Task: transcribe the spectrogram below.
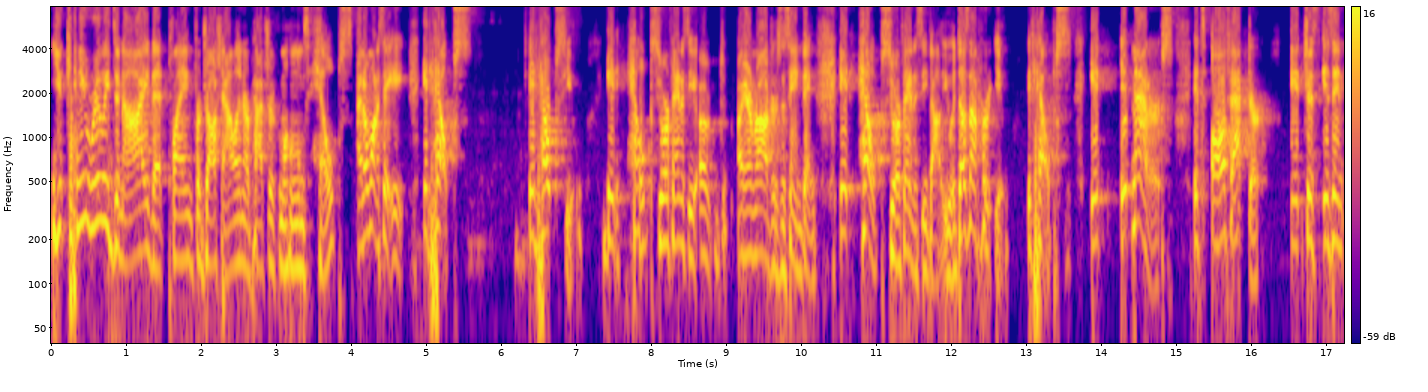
you, can you really deny that playing for Josh Allen or Patrick Mahomes helps? I don't want to say it, it helps. It helps you. It helps your fantasy. Oh, Aaron Rodgers, the same thing. It helps your fantasy value. It does not hurt you. It helps. It it matters. It's a factor. It just isn't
